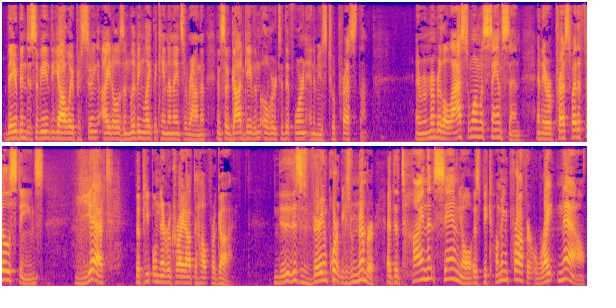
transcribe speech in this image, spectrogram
they have been disobedient to Yahweh, pursuing idols and living like the Canaanites around them. And so God gave them over to the foreign enemies to oppress them. And remember, the last one was Samson, and they were oppressed by the Philistines, yet the people never cried out to help for God. This is very important because remember, at the time that Samuel is becoming prophet right now,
